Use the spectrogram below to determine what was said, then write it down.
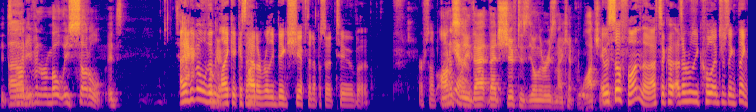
It's Um, not even remotely subtle. It's I think people didn't Okay, like it because it had a really big shift in episode two, but or something. honestly Yeah. that that shift is the only reason I kept watching. It It was so fun though. That's a that's a really cool, interesting thing.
